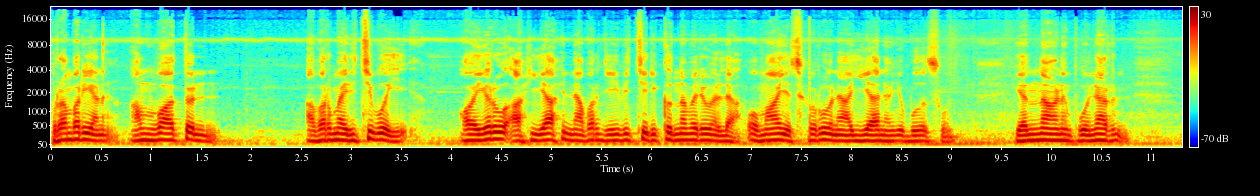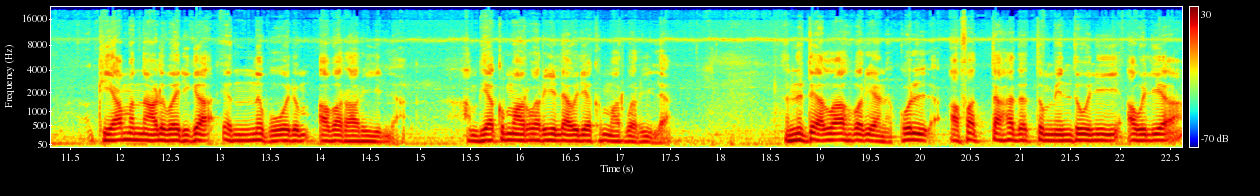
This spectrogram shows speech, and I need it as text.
പുറം പറയാണ് അംവാത്തുൻ അവർ മരിച്ചുപോയി. ഒയറു അഹിയാഹിൻ അവർ ജീവിച്ചിരിക്കുന്നവരുമല്ല. ഒമാ യസ്ഹറൂൻ അയ്യാന യുബസൂൻ. എന്നാണ് പുനർ കിയാമെന്നാൾ വരിക എന്ന് പോലും അവർ അറിയില്ല. അമ്പിയാക്കന്മാർക്കും അറിയില്ല ഔലിയാക്കന്മാർക്കും അറിയില്ല. എന്നിട്ട് അള്ളാഹു പറയാണ് കുൽ അഫത്തഹദത്തും മിന്ദൂനി ഔലിയ.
